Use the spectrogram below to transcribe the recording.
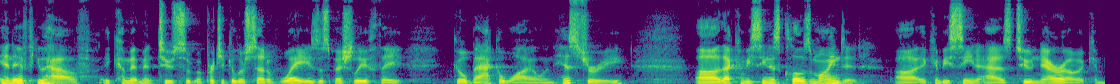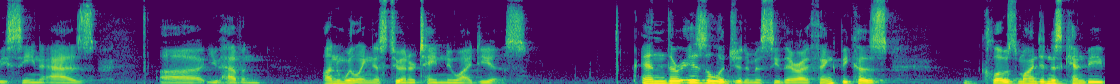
and if you have a commitment to a particular set of ways, especially if they go back a while in history, uh, that can be seen as closed minded. Uh, it can be seen as too narrow. It can be seen as uh, you have an unwillingness to entertain new ideas. And there is a legitimacy there, I think, because closed mindedness can be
